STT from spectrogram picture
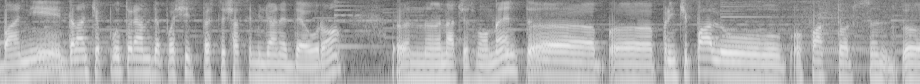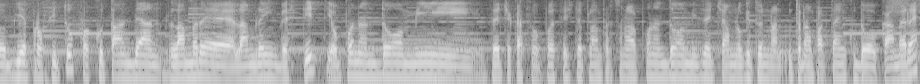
banii, de la începuturi am depășit peste 6 milioane de euro în, în acest moment. Uh, uh, principalul factor sunt, uh, e profitul făcut an de an, l-am, re, l-am reinvestit. Eu până în 2010, ca să vă păstesc de plan personal, până în 2010 am locuit într-un apartament cu două camere.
